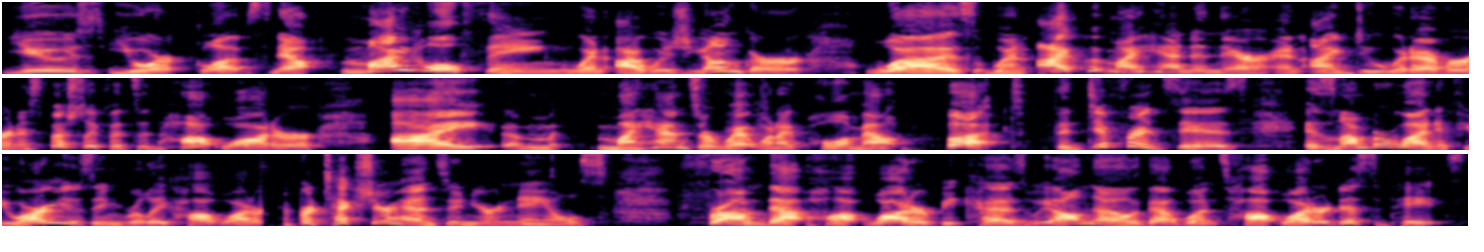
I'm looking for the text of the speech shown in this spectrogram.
use your gloves. Now, my whole thing when I was younger was when I put my hand in there and I do whatever, and especially if it's in hot water, I, my hands are wet when I pull them out. But the difference is, is number one, if you are using really hot water, it protects your hands and your nails from that hot water because we all know that once hot water dissipates,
